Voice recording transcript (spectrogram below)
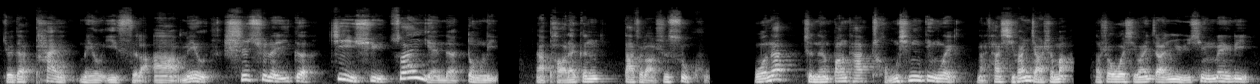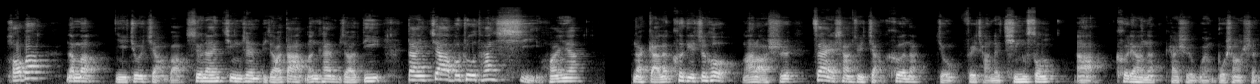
觉得太没有意思了啊，没有失去了一个继续钻研的动力，那跑来跟大嘴老师诉苦，我呢只能帮他重新定位，那他喜欢讲什么？他说我喜欢讲女性魅力，好吧，那么你就讲吧，虽然竞争比较大，门槛比较低，但架不住他喜欢呀。那改了课题之后，马老师再上去讲课呢，就非常的轻松啊，课量呢开始稳步上升。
